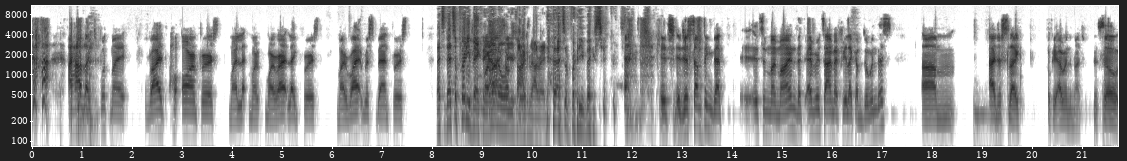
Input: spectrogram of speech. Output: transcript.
I have like to put my right arm first, my le- my my right leg first, my right wristband first. That's that's a pretty big thing. My I don't know what you're talking about right now. That's a pretty big. it's it's just something that it's in my mind that every time I feel like I'm doing this, um, I just like okay, I win the match. So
